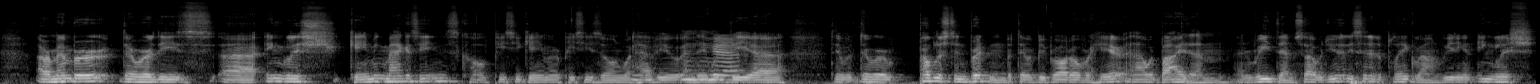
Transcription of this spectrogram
I remember there were these uh, English gaming magazines called PC Gamer, PC Zone, what Mm. have you, and they Mhm. would Yeah. be. Uh, they would. They were published in Britain, but they would be brought over here, and I would buy them and read them. So I would usually sit at a playground reading an English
